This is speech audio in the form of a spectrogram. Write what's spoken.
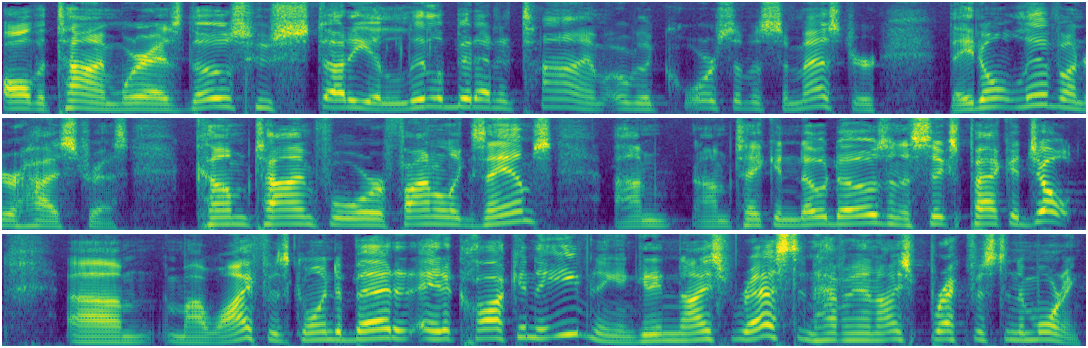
all the time, whereas those who study a little bit at a time over the course of a semester, they don't live under high stress. Come time for final exams, I'm, I'm taking NoDoz and a six pack of Jolt. Um, my wife is going to bed at 8 o'clock in the evening and getting nice rest and having a nice breakfast in the morning.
